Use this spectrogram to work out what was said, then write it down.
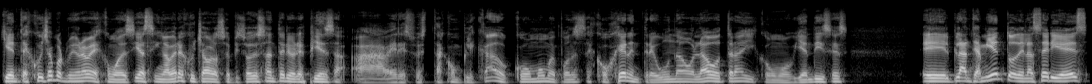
quien te escucha por primera vez, como decía, sin haber escuchado los episodios anteriores, piensa, a ver, eso está complicado, ¿cómo me pones a escoger entre una o la otra? Y como bien dices, el planteamiento de la serie es,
